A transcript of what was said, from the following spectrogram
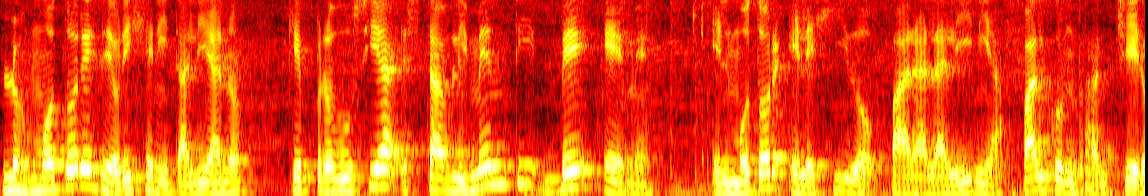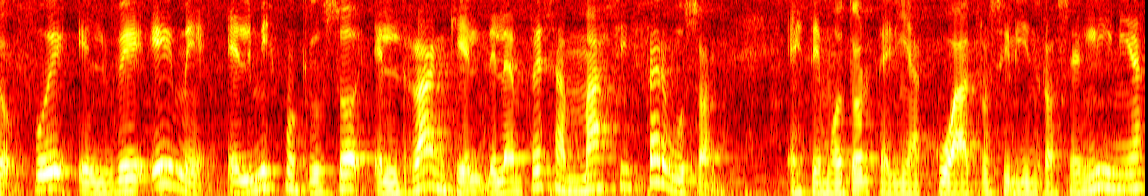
los motores de origen italiano que producía Stabilimenti BM. El motor elegido para la línea Falcon Ranchero fue el BM, el mismo que usó el Rankel de la empresa Massey Ferguson. Este motor tenía 4 cilindros en línea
